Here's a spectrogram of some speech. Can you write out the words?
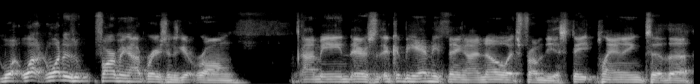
what what what does farming operations get wrong I mean, there's it could be anything. I know it's from the estate planning to the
